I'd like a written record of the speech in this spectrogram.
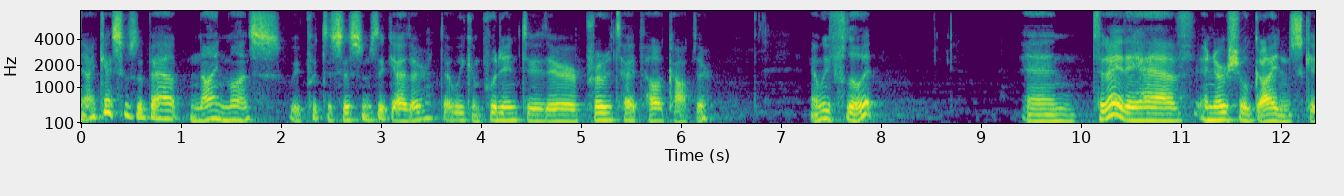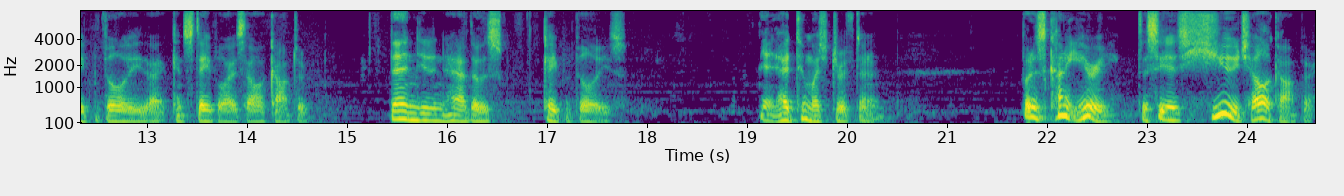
in, I guess it was about nine months, we put the systems together that we can put into their prototype helicopter. And we flew it. And today they have inertial guidance capability that can stabilize the helicopter. Then you didn't have those capabilities. It had too much drift in it. But it's kind of eerie to see this huge helicopter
